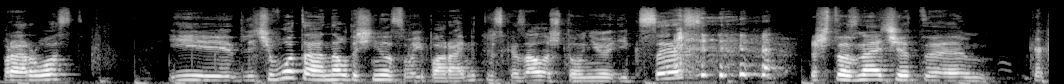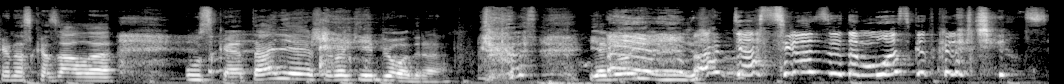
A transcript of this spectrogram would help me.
про рост, и для чего-то она уточнила свои параметры, сказала, что у нее XS, что значит, э, как она сказала, узкая талия, широкие бедра. Я говорил Нине, что... А сразу это мозг отключился.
